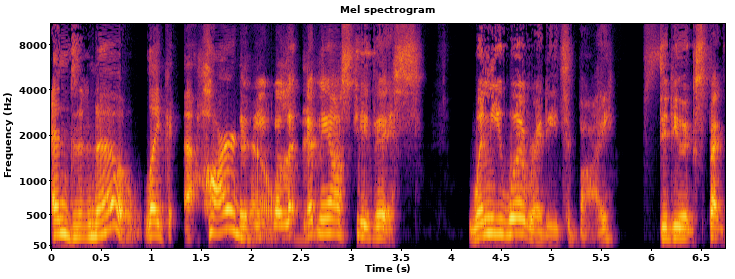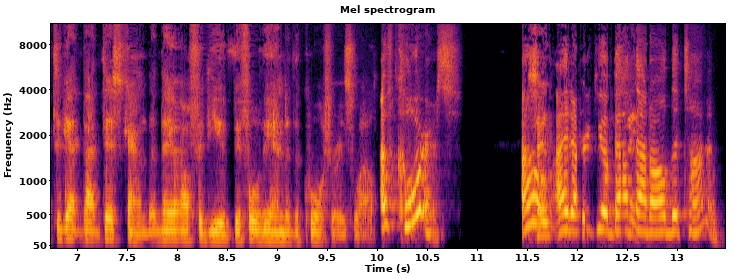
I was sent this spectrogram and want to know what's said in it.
and no, like uh, hard no. Well, let, let me ask you this: when you were ready to buy, did you expect to get that discount that they offered you before the end of the quarter as well? Of course. Oh, so, I'd argue about that all the time.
